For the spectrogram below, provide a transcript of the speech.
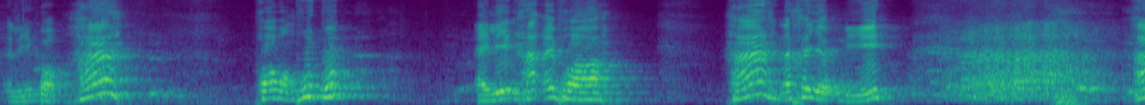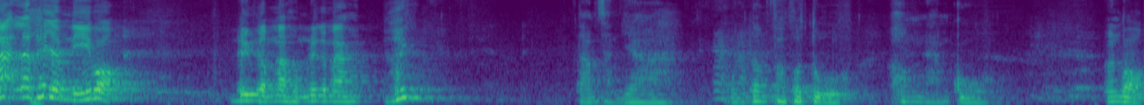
ไอ้เลี้ยงบอก ฮะ พอผมพูดปุ๊บ ไอ้เลี้ยงฮะไม่พอ ฮะ แล้วขยับหนี ฮะแล้วขยับหนีบอก ดึงกลับมาผมดึงกลับมาเฮ้ยตามสัญญา ผมต้องเฝ้าประตูห้องน้ำกู มันบอก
